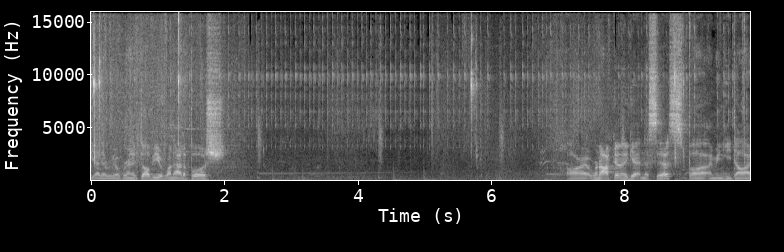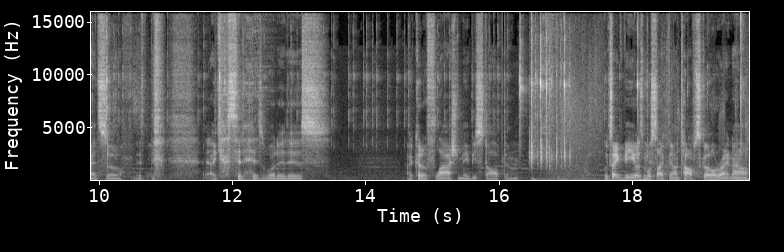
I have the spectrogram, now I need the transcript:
yeah, there we go. We're gonna W, run out of bush. Alright, we're not gonna get an assist, but, I mean, he died, so... It, I guess it is what it is. I could have flashed maybe stopped him. Looks like Viego is most likely on top scuttle right now.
